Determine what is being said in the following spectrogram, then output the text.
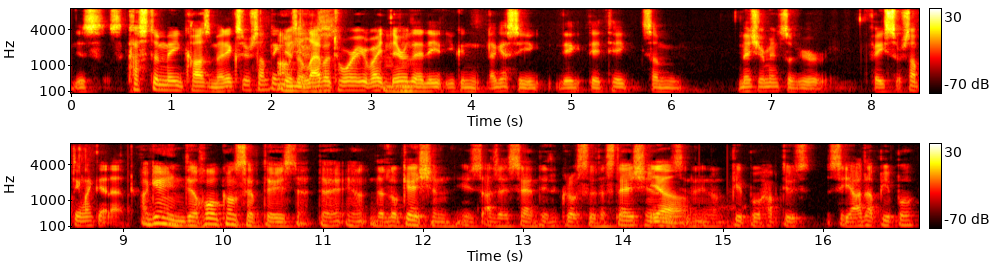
this custom made cosmetics or something. Oh, There's a laboratory right there Mhm. that they, you can. I guess you, they they take some measurements of your face or something like that. Again, the whole concept is that uh, you know, the location is, as I said, it close to the stations. Yeah. And, you know, people have to see other people.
